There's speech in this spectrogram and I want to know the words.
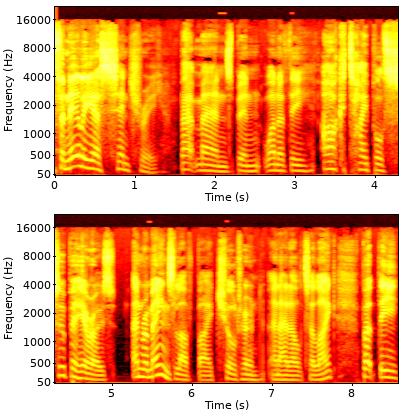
For nearly a century, Batman's been one of the archetypal superheroes and remains loved by children and adults alike. But the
